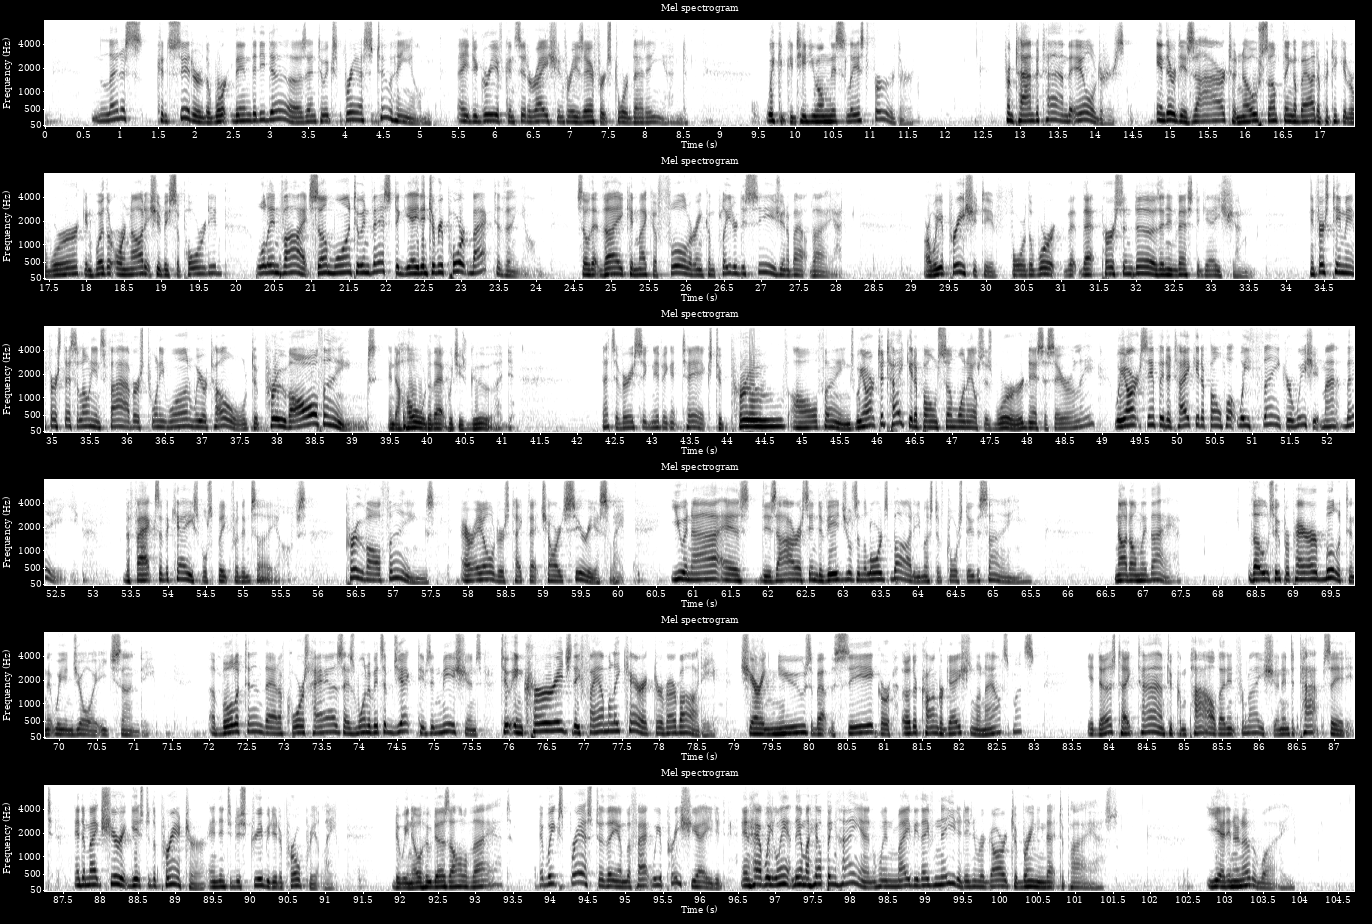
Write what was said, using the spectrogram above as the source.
Let us consider the work then that he does and to express to him a degree of consideration for his efforts toward that end. We could continue on this list further. From time to time, the elders, in their desire to know something about a particular work and whether or not it should be supported, will invite someone to investigate and to report back to them so that they can make a fuller and completer decision about that. Are we appreciative for the work that that person does in investigation? In 1 Timothy, 1 Thessalonians 5, verse 21, we are told to prove all things and to hold to that which is good. That's a very significant text, to prove all things. We aren't to take it upon someone else's word necessarily. We aren't simply to take it upon what we think or wish it might be. The facts of the case will speak for themselves. Prove all things our elders take that charge seriously. You and I, as desirous individuals in the Lord's body, must of course do the same. Not only that, those who prepare our bulletin that we enjoy each Sunday. A bulletin that, of course, has as one of its objectives and missions to encourage the family character of our body, sharing news about the sick or other congregational announcements. It does take time to compile that information and to typeset it and to make sure it gets to the printer and then to distribute it appropriately. Do we know who does all of that? Have we expressed to them the fact we appreciate it? And have we lent them a helping hand when maybe they've needed it in regard to bringing that to pass? Yet, in another way,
